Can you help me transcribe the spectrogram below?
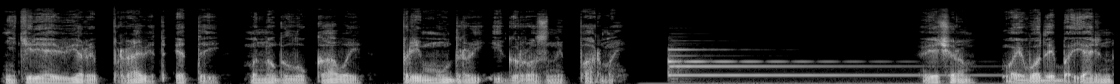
не теряя веры, правит этой многолукавой, премудрой и грозной Пармой. Вечером воевода и боярин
